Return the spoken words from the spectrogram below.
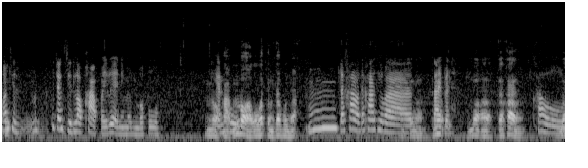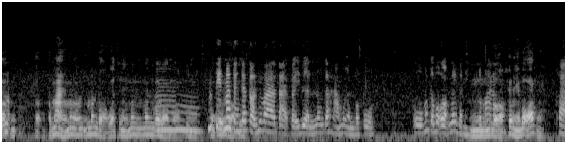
มันสิมันคือจังสิหลอกขาบไปเรื่อยนี่มันบ่ปู มันบอกครับมันบอกว่าวัดตรงตะพุ่นเนี่ยอืมแต่ข้าวแต่ข้าวที่ว่าตายไป บ่เออแต่ข้างเข้าบ่ก็ก็มามันมันบอกว่าตรงนี้มันมันบ่หลอกบอกตรงนี้มันติดมาตั้งแต่ตอนที่ว่าตายไปเดือนหนึงก็หาหมื่นบ่ปูโอ้มันก็บ่ออกเลยบัดนี้อืมก็มามันแล้บวอกช่วงนี้บ่ออกนี่ค่ะ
